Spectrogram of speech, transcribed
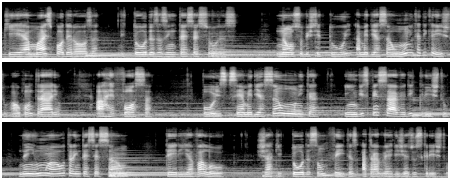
que é a mais poderosa de todas as intercessoras, não substitui a mediação única de Cristo, ao contrário, a reforça, pois sem a mediação única indispensável de Cristo, nenhuma outra intercessão teria valor, já que todas são feitas através de Jesus Cristo.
